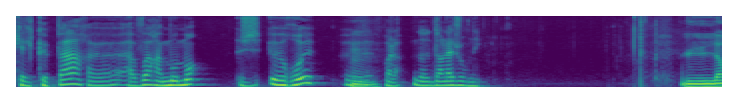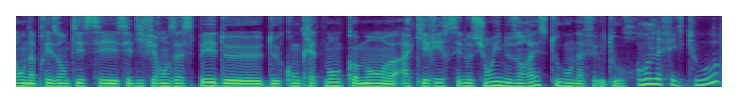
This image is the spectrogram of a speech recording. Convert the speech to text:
quelque part avoir un moment heureux mm-hmm. voilà, dans la journée. Là, on a présenté ces, différents aspects de, concrètement comment euh, acquérir ces notions. Il nous en reste ou on a fait le tour? On a fait le tour.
